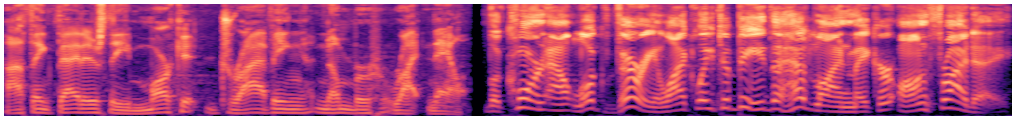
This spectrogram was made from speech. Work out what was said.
I think that is the market driving number right now. The corn outlook very likely to be the headline maker on Friday.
